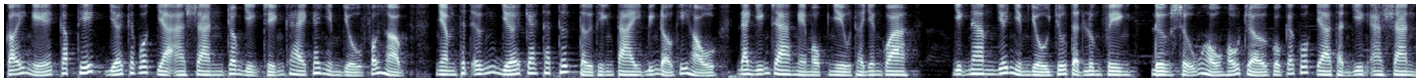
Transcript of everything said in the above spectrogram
có ý nghĩa cấp thiết với các quốc gia ASEAN trong việc triển khai các nhiệm vụ phối hợp nhằm thích ứng với các thách thức từ thiên tai, biến đổi khí hậu đang diễn ra ngày một nhiều thời gian qua – Việt Nam với nhiệm vụ chủ tịch luân phiên được sự ủng hộ hỗ trợ của các quốc gia thành viên ASEAN,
